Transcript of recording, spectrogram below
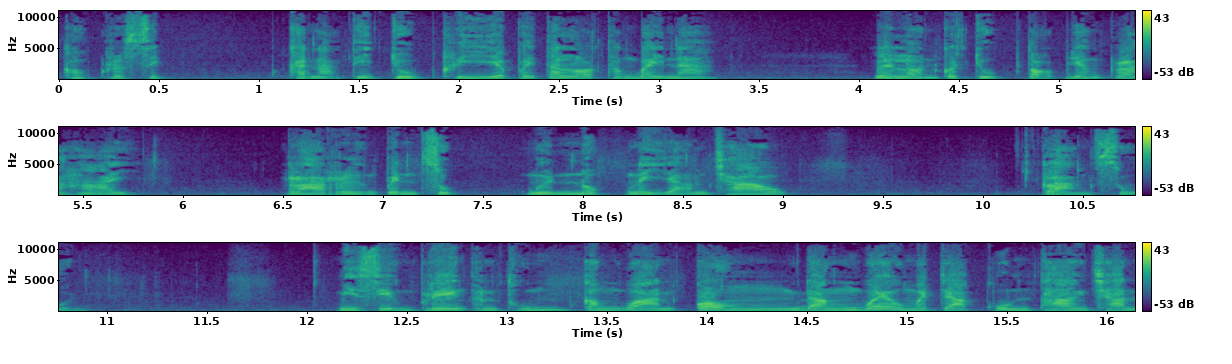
เขากระซิบ ขณะที่จูบเคลียไปตลอดทั้งใบหน้า และหล่อนก็จูบตอบอย่างกระหาย ร่าเริงเป็นสุขเหมือนนกในยามเช้า กลางสวน มีเสียงเพลงอันทุ้มกังวานก้อง ดังแว่วมาจากขนทางชัน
